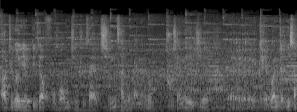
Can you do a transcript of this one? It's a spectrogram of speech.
啊，这个也比较符合我们平时在清残命案当中出现的一些呃客观真相。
